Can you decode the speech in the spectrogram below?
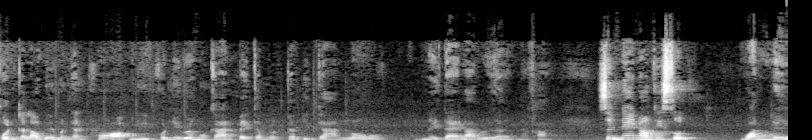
ผลกับเราด้วยเหมือนกัน เพราะมันมีผลในเรื่องของการไปกำหนดกติกาโลกในแต่ละเรื่องนะคะ ซึ่งแน่นอนที่สุดวันหนึ่ง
